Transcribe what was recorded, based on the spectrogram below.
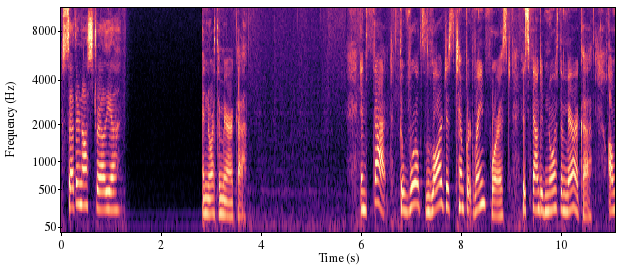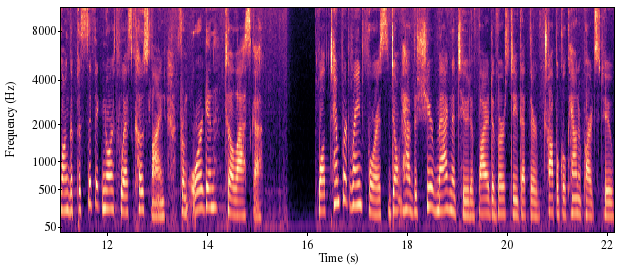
Southern Australia, and North America. In fact, the world's largest temperate rainforest is found in North America along the Pacific Northwest coastline from Oregon to Alaska. While temperate rainforests don't have the sheer magnitude of biodiversity that their tropical counterparts do,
